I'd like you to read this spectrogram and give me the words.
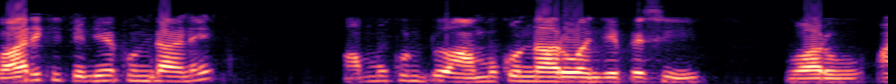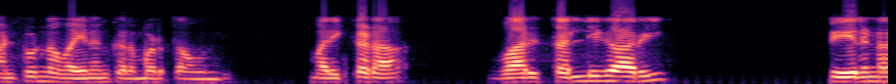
వారికి తెలియకుండానే అమ్ముకుంటూ అమ్ముకున్నారు అని చెప్పేసి వారు అంటున్న వైనం కనబడతా ఉంది. మరి ఇక్కడ వారి తల్లి గారి పేరున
